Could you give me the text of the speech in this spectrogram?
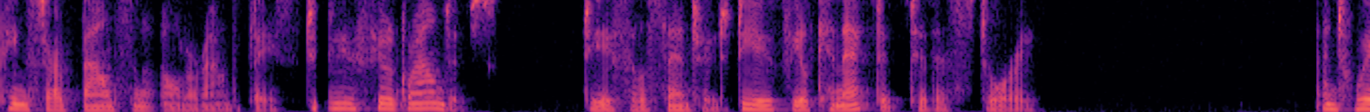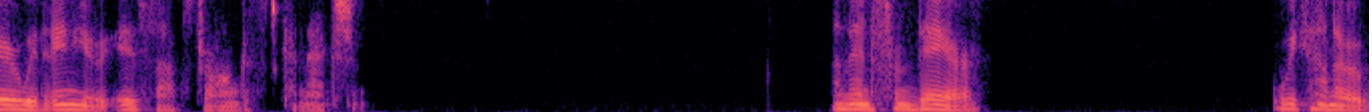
things start bouncing all around the place? Do you feel grounded? Do you feel centered? Do you feel connected to this story? And where within you is that strongest connection? And then from there, we kind of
